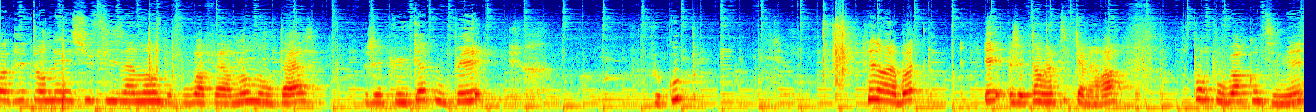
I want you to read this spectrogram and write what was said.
Fois que j'ai tourné suffisamment pour pouvoir faire mon montage, j'ai plus qu'à couper. Je coupe. C'est dans la boîte et j'éteins ma petite caméra pour pouvoir continuer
